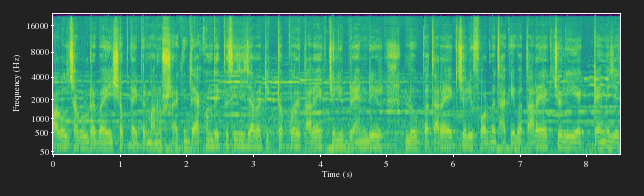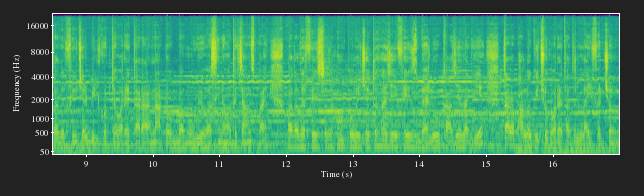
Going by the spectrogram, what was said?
পাগল ছাগলরা বা এইসব টাইপের মানুষরা। কিন্তু এখন দেখতেছি যে যারা টিকটক করে তারা অ্যাকচুয়ালি ব্র্যান্ডের লোক বা তারা অ্যাকচুয়ালি ফর্মে থাকে বা তারা অ্যাকচুয়ালি এক টাইমে যে তাদের ফিউচার বিল্ড করতে পারে, তারা নাটক বা মুভি বা সিনেমাতে চান্স পায় বা তাদের ফেসটা যখন পরিচিত হয় যে এই ফেস ভ্যালু কাজে লাগিয়ে তারা ভালো কিছু করে তাদের লাইফের জন্য।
